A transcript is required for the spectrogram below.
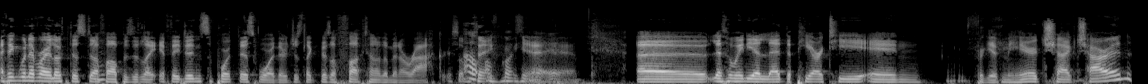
I think whenever I look this stuff up, is it like if they didn't support this war, they're just like there's a fuck ton of them in Iraq or something. course, yeah, yeah, yeah. Uh, Lithuania led the PRT in, forgive me here, Chaghcharan.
